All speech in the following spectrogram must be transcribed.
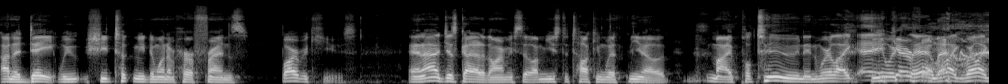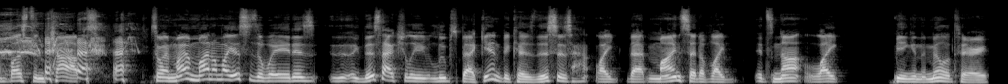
on a date. We she took me to one of her friends' barbecues. And I just got out of the army, so I'm used to talking with you know my platoon, and we're like, hey, Be we're, careful yeah, we're like we're like busting chops. so in my mind, I'm like, this is the way it is. This actually loops back in because this is like that mindset of like it's not like being in the military.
